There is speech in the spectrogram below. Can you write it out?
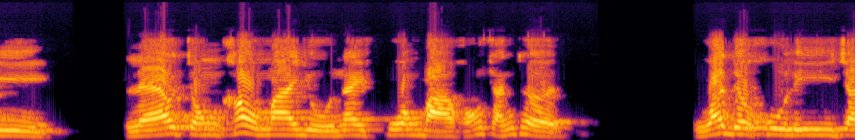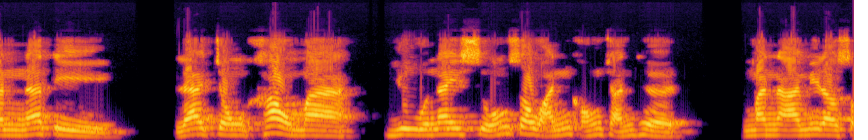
ดี แล้วจงเข้ามาอยู่ในพวงบ่าวของฉันเถิดวัดคูลีจันนตี และจงเข้ามาอยู่ในสวงสวรรค์ของฉันเถิด มันอามิลาซ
